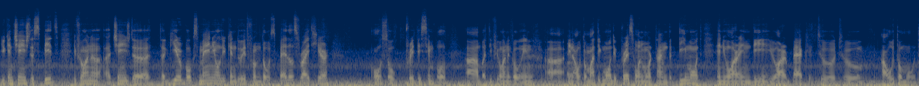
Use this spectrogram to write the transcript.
you can change the speed. If you want to uh, change the the gearbox manual you can do it from those pedals right here. Also pretty simple uh, but if you want to go in uh, in automatic mode you press one more time the D mode and you are in D you are back to to auto mode.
